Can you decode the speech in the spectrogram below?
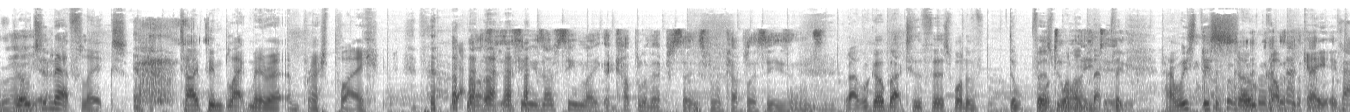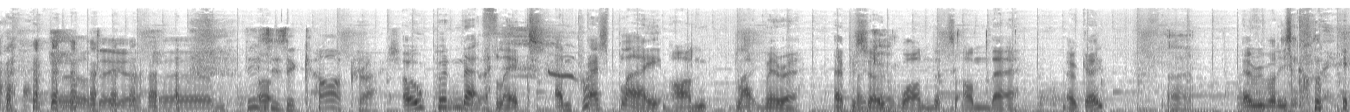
Right, Go to yeah. Netflix, type in Black Mirror, and press play. yeah. Well, the thing is, I've seen like a couple of episodes from a couple of seasons. Right, we'll go back to the first one of the first one on I Netflix. Do? How is this so complicated? oh dear. Um, this is a car crash. Open Netflix and press play on Black Mirror episode okay. one that's on there. Okay. Alright. Everybody's clear.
